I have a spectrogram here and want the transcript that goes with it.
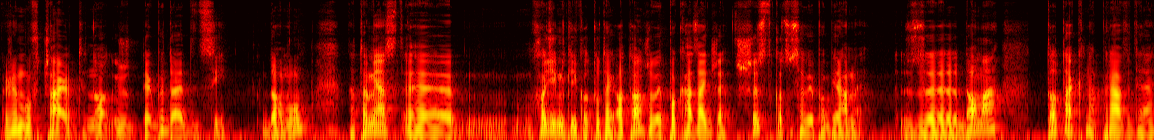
remove child, no już jakby do edycji domu. Natomiast e, chodzi mi tylko tutaj o to, żeby pokazać, że wszystko, co sobie pobieramy z doma, to tak naprawdę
